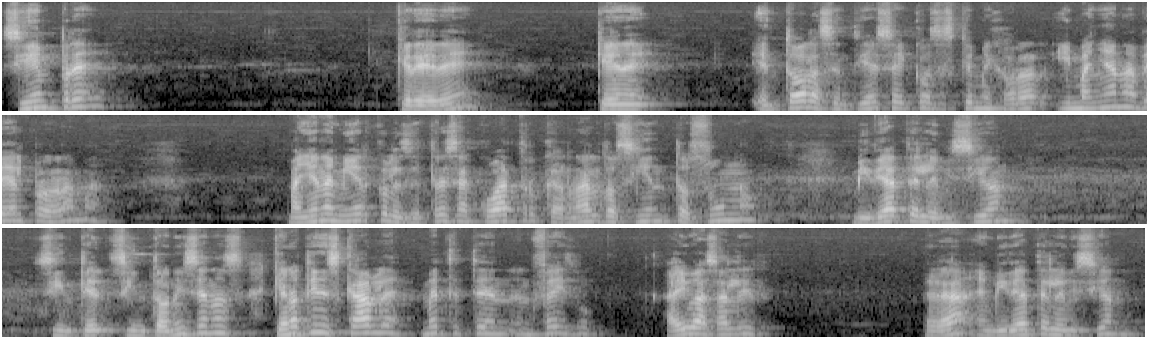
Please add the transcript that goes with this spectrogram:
Siempre creeré que en todas las entidades hay cosas que mejorar y mañana vea el programa. Mañana miércoles de 3 a 4, canal 201, Videa Televisión. Sintonícenos, que no tienes cable, métete en, Facebook, ahí va a salir, ¿verdad? En Videa Televisión.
